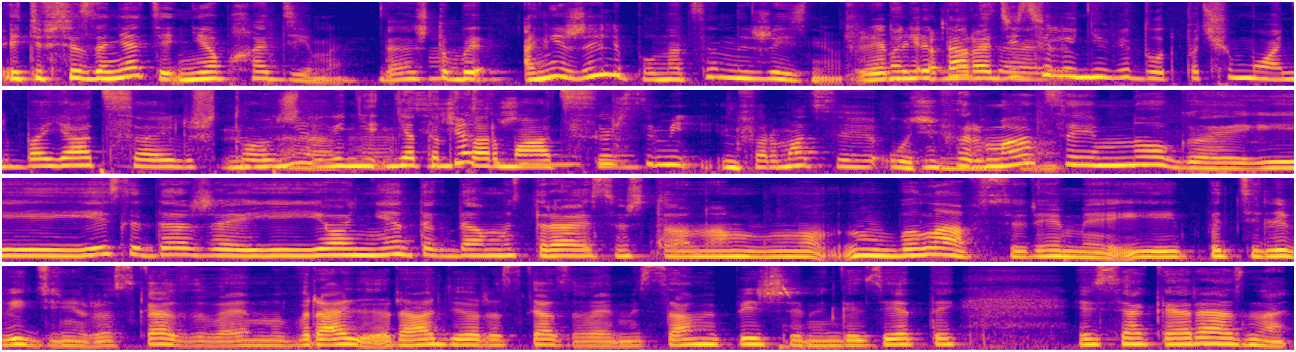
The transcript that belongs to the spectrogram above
эти все занятия необходимы, да, чтобы mm. они жили полноценной жизнью. Реабилитация... Но, но родители не ведут. Почему? Они боятся или что? Ну, нет, или не, нет Сейчас информации? Уже, мне кажется, информации очень Информации много. много. И если даже ее нет, тогда мы стараемся, что она ну, была все время. И по телевидению рассказываем, и в радио, радио рассказываем, и сами пишем, и газеты, и всякое разное.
